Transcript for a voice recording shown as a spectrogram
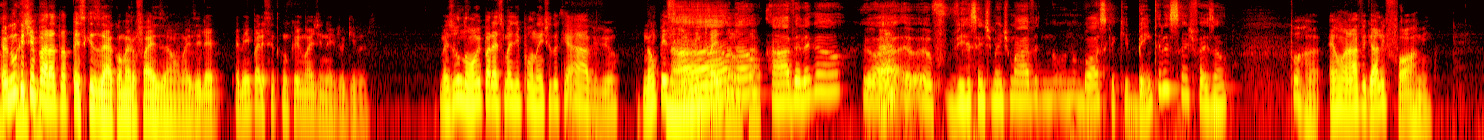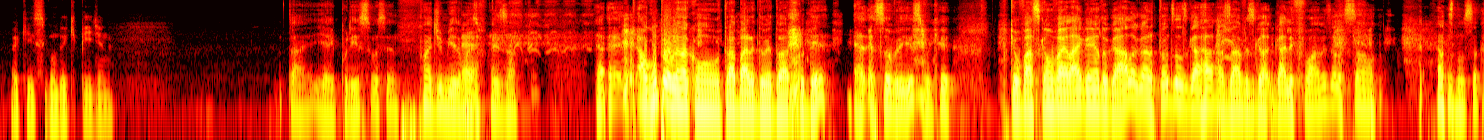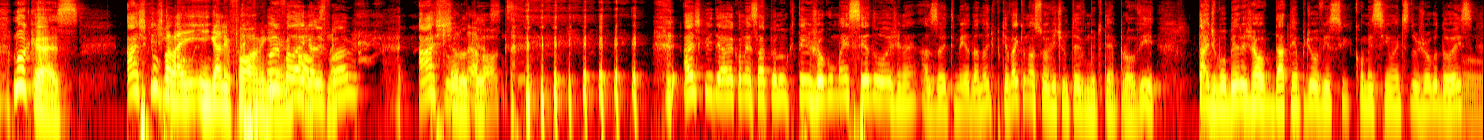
eu nunca tinha parado pra pesquisar como era o fazão, mas ele é, é, bem parecido com o que eu imaginei, viu, Guilherme? Mas o nome parece mais imponente do que a ave, viu? Não pesquisem não, fazão, não. tá? A ave é legal. Eu, É? eu, eu vi recentemente uma ave no, no bosque aqui, bem interessante, fazão. Porra, é uma ave galiforme. Aqui, segundo Wikipedia, né? Tá, e aí por isso você não admira mais É. o. É, é, algum problema com o trabalho do Eduardo Cudê? É, é sobre isso? Porque, porque o Vascão vai lá e ganha do Galo, agora todas as, as aves ga- galiformes, elas são. Elas não são. Lucas! Acho que Vamos gente falar vai- em, em galiforme, Vamos falar em Hawks, né? galiforme? Acho, Atlanta Lucas. Acho que o ideal é começar pelo que tem jogo mais cedo hoje, né? Às oito e meia da noite, porque vai que o nosso ouvinte não teve muito tempo pra ouvir. Tá de bobeira e já dá tempo de ouvir esse comecinho antes do jogo 2. Boa.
